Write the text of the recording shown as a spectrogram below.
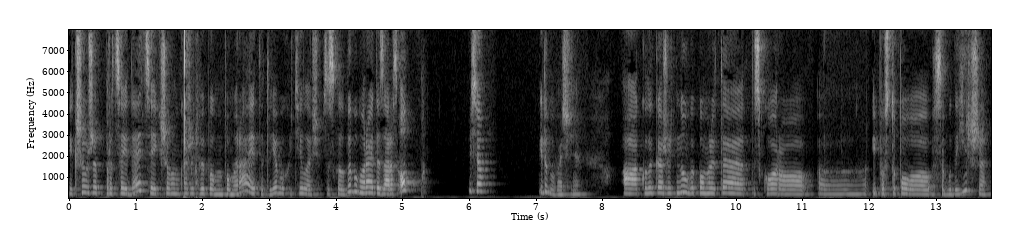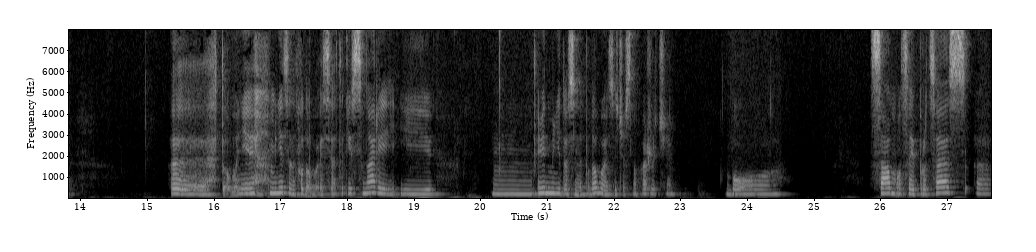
Якщо вже про це йдеться, якщо вам кажуть, ви помираєте, то я би хотіла, щоб це сказали, ви помираєте зараз, оп! І все. І до побачення. А коли кажуть, ну, ви помрете скоро е- і поступово все буде гірше, е- то мені, мені це не подобається. Такий сценарій, і м, він мені досі не подобається, чесно кажучи. Бо сам оцей процес, е-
